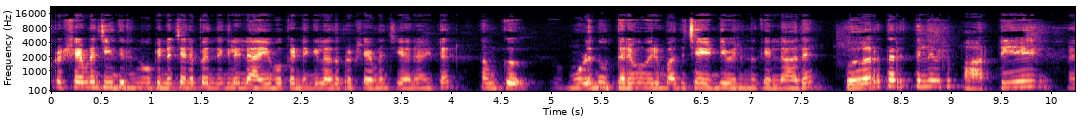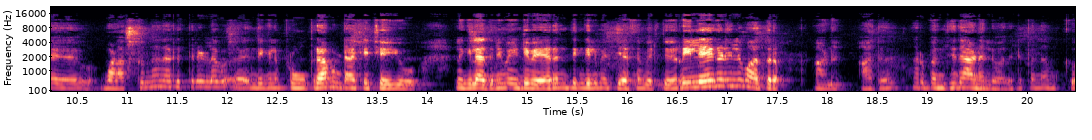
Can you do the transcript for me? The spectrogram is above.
പ്രക്ഷേപണം ചെയ്തിരുന്നു. പിന്നെ ചിലപ്പോൾ എന്തെങ്കിലും ലൈവ് ഒക്കെ ഉണ്ടെങ്കിൽ അത് പ്രക്ഷേപണം ചെയ്യാനായിട്ട് നമുക്ക് മുകളിൽ നിന്ന് ഉത്തരവ് വരുമ്പോൾ അത് ചെയ്യേണ്ടി വരുന്നൊക്കെ അല്ലാതെ വേറെ തരത്തിൽ ഒരു പാർട്ടിയെ വളർത്തുന്ന തരത്തിലുള്ള എന്തെങ്കിലും പ്രോഗ്രാം ഉണ്ടാക്കി ചെയ്യുമോ അല്ലെങ്കിൽ അതിനു വേണ്ടി വേറെ എന്തെങ്കിലും വ്യത്യാസം വരുത്തുമോ റിലേകളിൽ മാത്രം. ആണ്. അത് നിർബന്ധിതമാണല്ലോ അതിലിപ്പോൾ നമുക്ക്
